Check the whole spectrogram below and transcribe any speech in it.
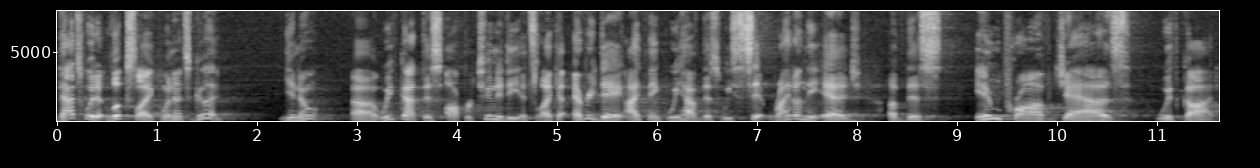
that's what it looks like when it's good. You know, uh, we've got this opportunity. It's like every day, I think we have this, we sit right on the edge of this improv jazz with God.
